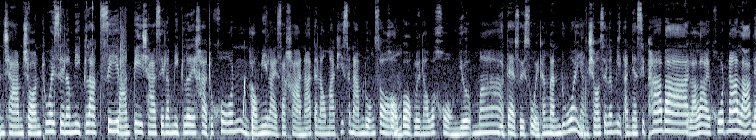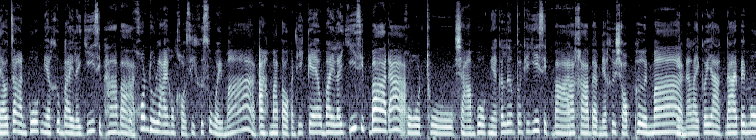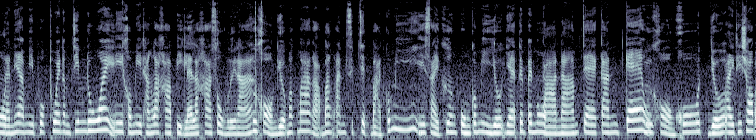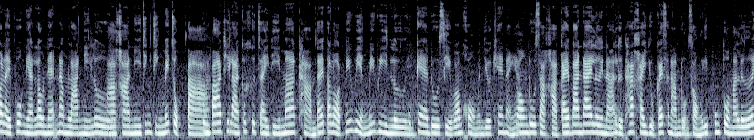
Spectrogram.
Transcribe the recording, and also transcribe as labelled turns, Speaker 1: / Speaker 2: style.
Speaker 1: านชามช้อนถ้วยเซรามิกหลักสิบร้านปีชาเซรามิกเลยค่ะทุกคน เขามีหลายสาขานะ แต่เรามาที่สนามหลวงสองขอบอกเลยนะว่าของเยอะมาก มีแต่สวยๆ ทั้งนั้นด้วย อย่างช้อนเซรามิกอันเนี้ย15 บาท แต่ละลายโคตรน่ารัก แล้วจานพวกเนี้ยคือใบละ 25 บาท ทุกคนดูลายของเขาสิคือสวยมาก อะ มาต่อกันที่แก้วใบละ 20 บาทอะโคตรถูก ชามพวกเนี้ยก็เริ่มต้นแค่ 20 บาท ราคาแบบเนี้ยคือช็อปเพลินมาก เห็นอะไรก็อยากได้ไปหมดและเนี่ยมีพวกถ้วยน้ำจิ้มด้วย นี่เขามีทั้งราคาปีกและราคาส่งเลยนะ คือของเยอะมากๆอะ บางอัน 17 บาทก็มีมีใส่เครื่องปรุงก็มีเยอะแยะเต็มไปหมดกาน้ำแจกันแก้วคือของโคตรเยอะ ใครที่ชอบอะไรพวกเนี้ยเราแนะนำร้านนี้เลย ราคานี้จริง ๆ ไม่จกตา คุณป้าที่ร้านก็คือใจดีมากถามได้ตลอดไม่เหวี่ยงไม่วีนเลยแกดูสิว่าของมันเยอะแค่ไหนอลองดูสาขาใกล้บ้านได้เลยนะ หรือถ้าใครอยู่ใกล้สนามหลวงสองรีบพุ่งตัวมาเลย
